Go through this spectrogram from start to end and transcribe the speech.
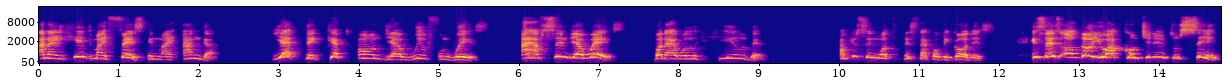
and I hid my face in my anger. Yet they kept on their willful ways. I have seen their ways, but I will heal them. Have you seen what this type of a God is? He says, although you are continuing to sin,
